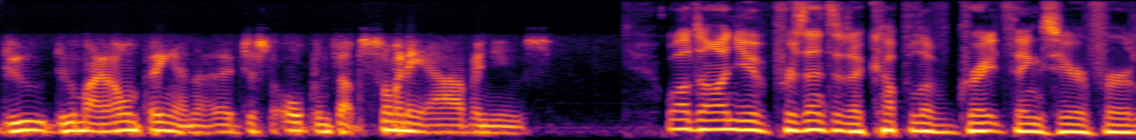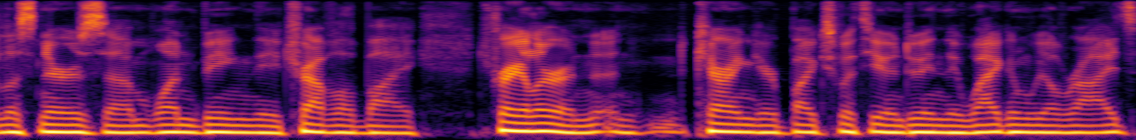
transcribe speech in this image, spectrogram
do do my own thing, and it just opens up so many avenues. Well, Don, you've presented a couple of great things here for listeners. Um, one being the travel by trailer and, and, carrying your bikes with you and doing the wagon wheel rides.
